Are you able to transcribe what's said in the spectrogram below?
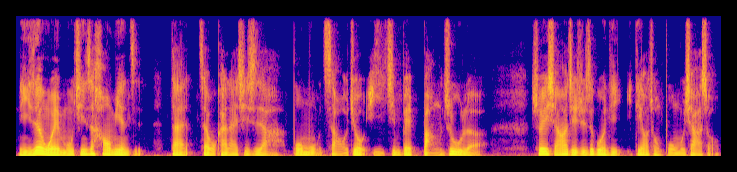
你认为母亲是好面子，但在我看来，其实啊，伯母早就已经被绑住了。所以，想要解决这个问题，一定要从伯母下手。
